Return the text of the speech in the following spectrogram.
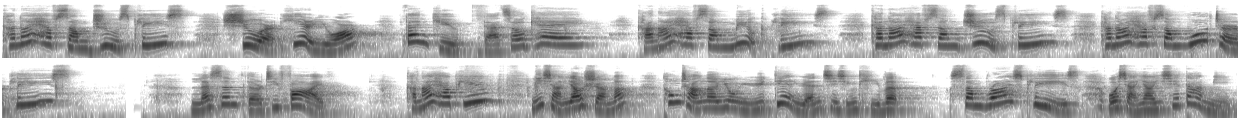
Can I have some juice, please? Sure, here you are. Thank you. That's okay. Can I have some milk, please? Can I have some juice, please? Can I have some water, please? Lesson 35. Can I help you? 你想要什么？通常呢用于店员进行提问。Some rice, please. 我想要一些大米。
